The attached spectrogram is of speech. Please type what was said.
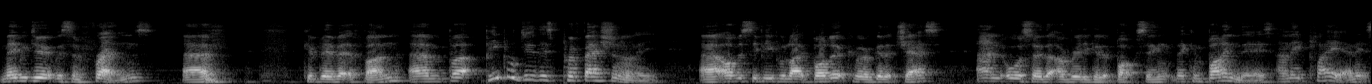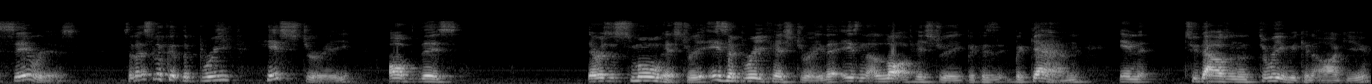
Maybe do it with some friends. Um, could be a bit of fun. Um, but people do this professionally. Uh, obviously, people like Boduk who are good at chess and also that are really good at boxing. They combine this and they play it, and it's serious. So let's look at the brief history of this. There is a small history, it is a brief history. There isn't a lot of history because it began in 2003, we can argue.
